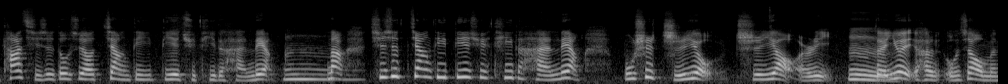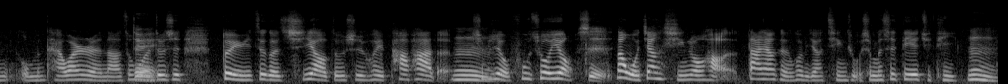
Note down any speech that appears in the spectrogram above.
它其实都是要降低 DHT 的含量。嗯，那其实降低 DHT 的含量，不是只有。吃药而已，嗯，对，因为很我知道我们我们台湾人啊，中国人就是对于这个吃药都是会怕怕的，嗯，是不是有副作用？是。那我这样形容好了，大家可能会比较清楚什么是 DHT，嗯，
